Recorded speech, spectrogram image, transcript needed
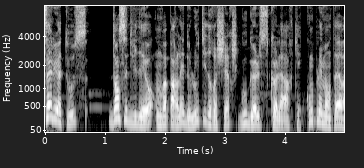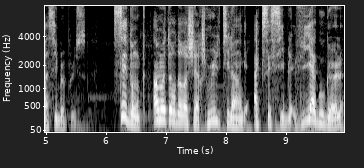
Salut à tous Dans cette vidéo, on va parler de l'outil de recherche Google Scholar qui est complémentaire à Cible+. C'est donc un moteur de recherche multilingue accessible via Google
